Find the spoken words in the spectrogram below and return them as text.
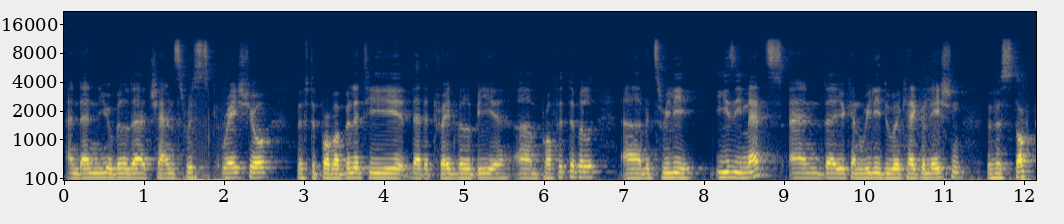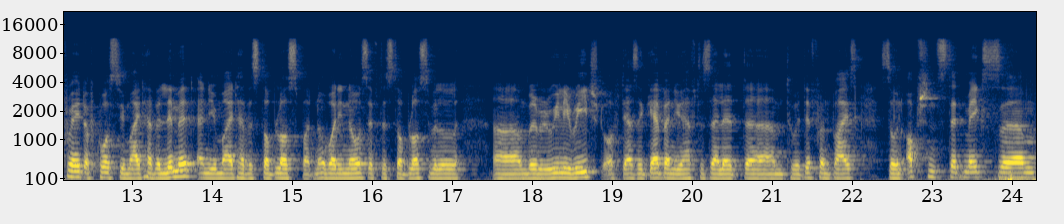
and then you build a chance risk ratio with the probability that a trade will be um, profitable. It's really easy maths and uh, you can really do a calculation with a stock trade, of course, you might have a limit and you might have a stop loss, but nobody knows if the stop loss will um, will be really reached or if there's a gap and you have to sell it um, to a different price. So in options that makes um,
